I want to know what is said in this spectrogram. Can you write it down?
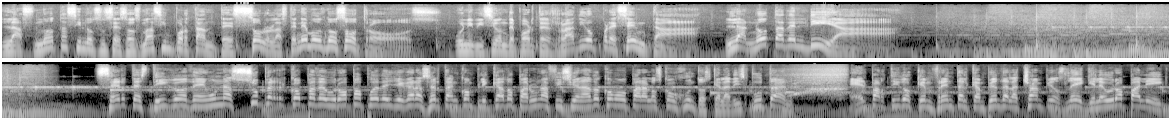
Las notas y los sucesos más importantes solo las tenemos nosotros. Univisión Deportes Radio presenta la nota del día. Ser testigo de una Supercopa de Europa puede llegar a ser tan complicado para un aficionado como para los conjuntos que la disputan. El partido que enfrenta al campeón de la Champions League y la Europa League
